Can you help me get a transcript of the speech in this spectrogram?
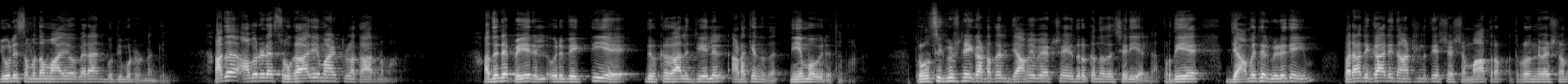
ജോലി സംബന്ധമായോ വരാൻ ബുദ്ധിമുട്ടുണ്ടെങ്കിൽ അത് അവരുടെ സ്വകാര്യമായിട്ടുള്ള കാരണമാണ്. അതിന്റെ പേരിൽ ഒരു വ്യക്തിയെ ദീർഘകാലം ജയിലിൽ അടയ്ക്കുന്നത് നിയമവിരുദ്ധമാണ്. പ്രോസിക്യൂഷൻ ഈ ഘട്ടത്തിൽ ജാമ്യാപേക്ഷയെ എതിർക്കുന്നത് ശരിയല്ല. പ്രതിയെ ജാമ്യത്തിൽ വിടുകയും പരാതിക്കാരി നാട്ടിലെത്തിയ ശേഷം മാത്രം തുടരന്വേഷണം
